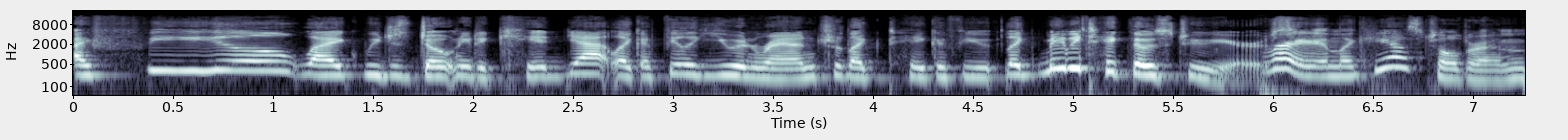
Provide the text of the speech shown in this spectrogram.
I feel like we just don't need a kid yet. Like I feel like you and Rand should like take a few like maybe take those two years. right, and like he has children.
